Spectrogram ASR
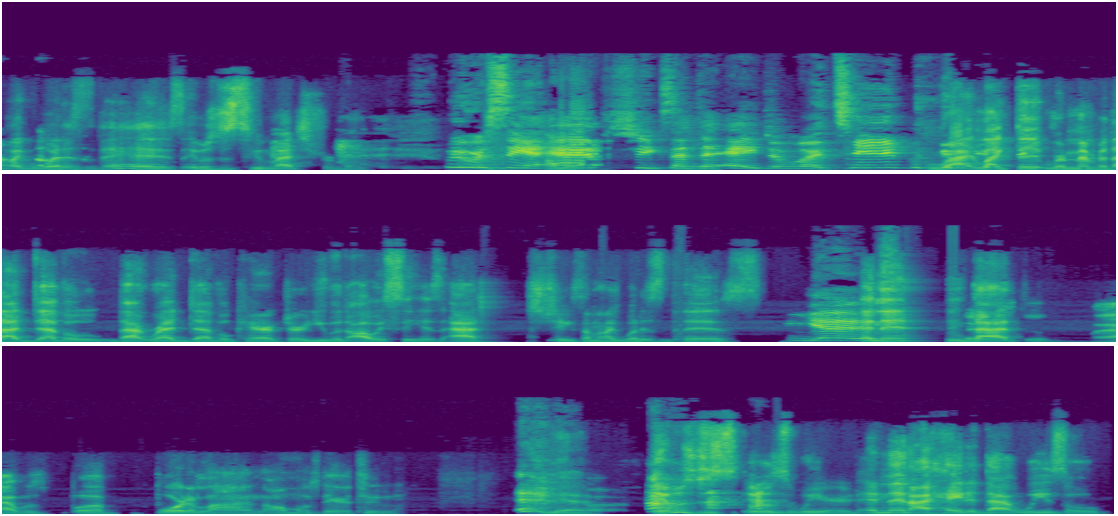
I'm like, what is this? It was just too much for me. We were seeing I mean- ass cheeks at the age of what, 10? Right. Like the remember that devil, that red devil character? You would always see his ass cheeks. I'm like, what is this? yes. And then that that was uh, borderline almost there too. yeah. It was just it was weird. And then i hated that weasel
